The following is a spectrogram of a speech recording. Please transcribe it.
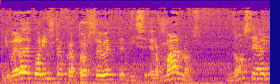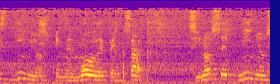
Primera de Corintios 14, 20 dice, hermanos, no seáis niños en el modo de pensar, sino sed niños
